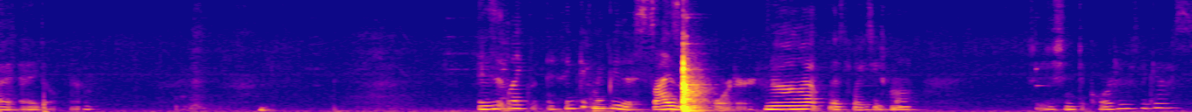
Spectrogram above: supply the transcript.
I, I don't know. Is it like, I think it might be the size of a quarter. No, that, that's way too small. So just into quarters, I guess?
